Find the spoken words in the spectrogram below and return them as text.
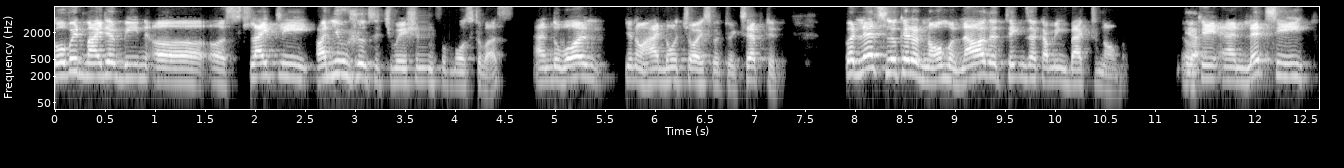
COVID might have been a, a slightly unusual situation for most of us, and the world, you know, had no choice but to accept it. But let's look at a normal now that things are coming back to normal okay yeah. and let's see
